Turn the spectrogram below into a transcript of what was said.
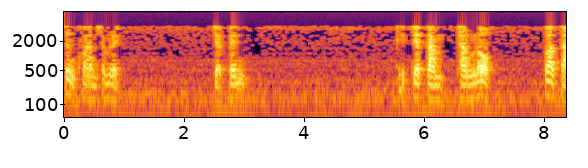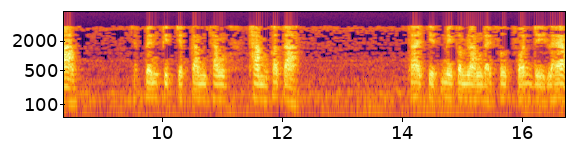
ซึ่งความสำเร็จ จะเป็นกิจกรรมทางโลกก็ตาม จะเป็นกิจกรรมทางธรรมก็ตาม ถ้าจิตมีกำลังได้ฝึกฝนดีแล้ว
